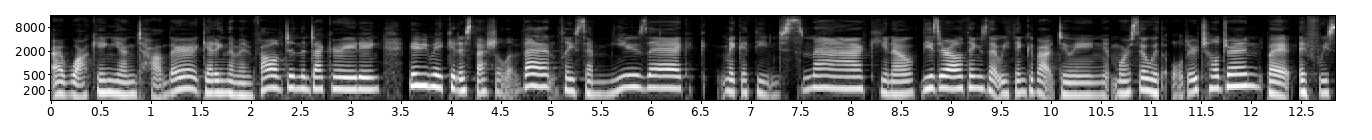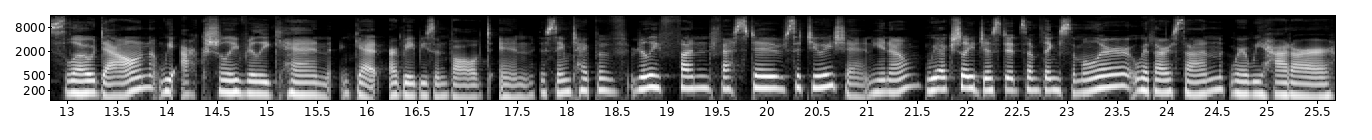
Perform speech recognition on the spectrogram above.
a walking young toddler, getting them involved in the decorating, maybe make it a special event, play some music, make a themed snack, you know. These are all things that we think about doing more so with older children, but if we slow down, we actually really can get our babies involved in the same type of really fun, festive situation, you know? We actually just did something similar with our son where we had our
